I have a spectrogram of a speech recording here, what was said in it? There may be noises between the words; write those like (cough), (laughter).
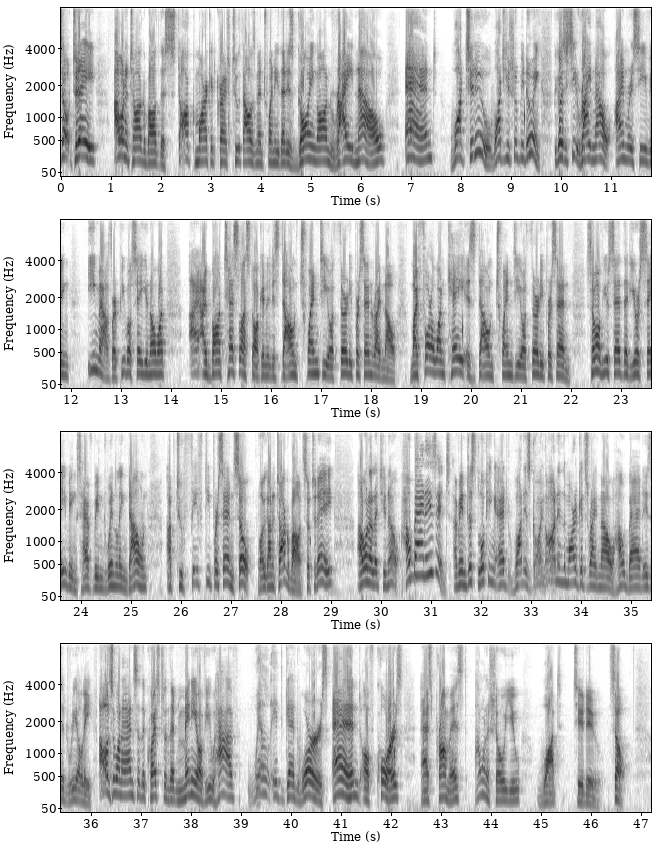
So today, I want to talk about the stock market crash 2020 that is going on right now and what to do, what you should be doing. Because you see, right now, I'm receiving emails where people say, you know what, I, I, bought Tesla stock and it is down 20 or 30% right now. My 401k is down 20 or 30%. Some of you said that your savings have been dwindling down up to 50%. So, what are we going to talk about? So, today, I want to let you know how bad is it? I mean, just looking at what is going on in the markets right now, how bad is it really? I also want to answer the question that many of you have will it get worse? And of course, as promised, I want to show you what to do. So,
